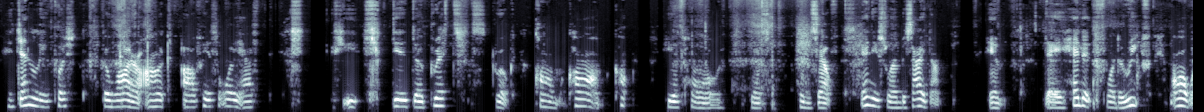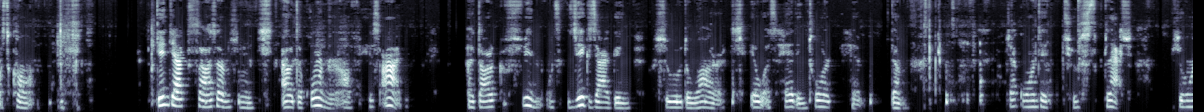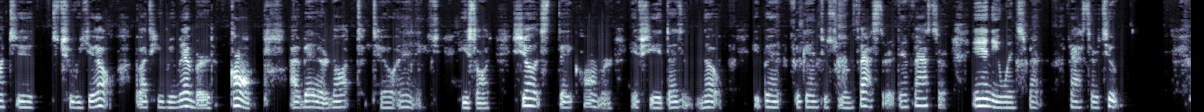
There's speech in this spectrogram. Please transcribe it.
He gently pushed the water out of his way as he did the breaststroke. Calm, calm, calm, he told himself, and he swam beside them. Him. They headed for the reef. All was calm. Then Jack saw something out the corner of his eye. A dark fin was zigzagging through the water. It was heading toward him. Them. Jack wanted to splash. He wanted to yell, but he remembered. Calm. I better not tell Annie, he thought. She'll stay calmer if she doesn't know. He began to swim faster, then faster. Annie went faster too.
